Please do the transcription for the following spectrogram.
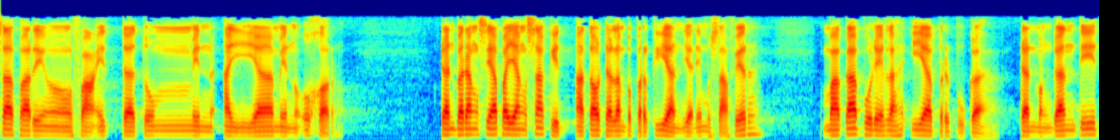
safarin fa'iddatum min ayyamin ukhra dan barang siapa yang sakit atau dalam bepergian, yakni musafir, maka bolehlah ia berbuka dan mengganti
